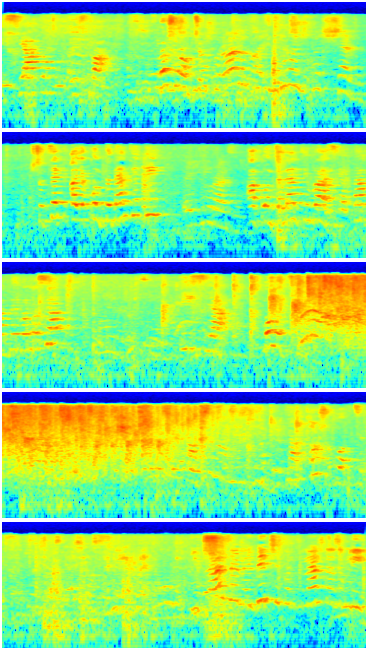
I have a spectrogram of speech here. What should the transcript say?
із святом Різдва? Прошу, Ромчик, що це, а як континент який? Євразія. А континент Євразія. Так дивимося. землі.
